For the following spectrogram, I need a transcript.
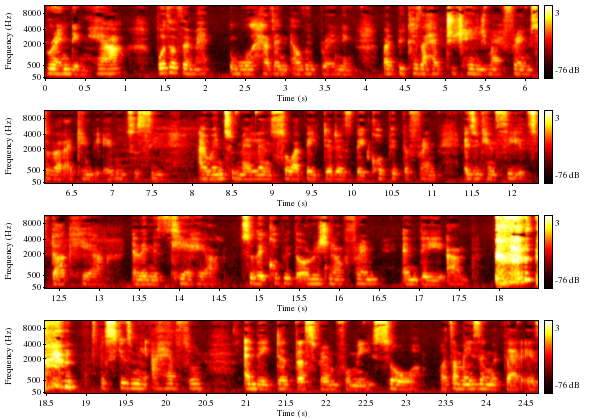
branding here both of them will have an LV branding but because I had to change my frame so that I can be able to see I went to Melon so what they did is they copied the frame. As you can see it's dark here and then it's clear here so they copied the original frame and they um excuse me I have flu and they did this frame for me. So what's amazing with that is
